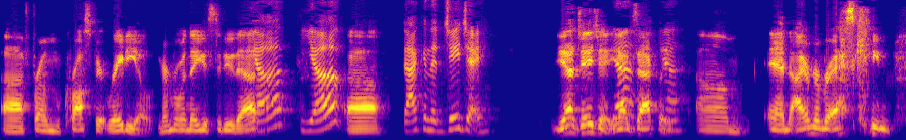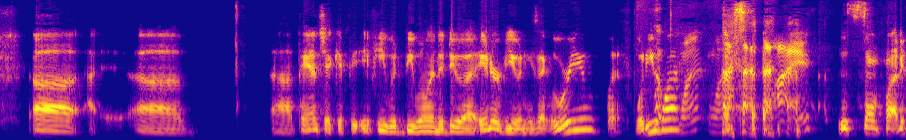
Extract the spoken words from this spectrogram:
uh, from CrossFit Radio. Remember when they used to do that? Yep. Yep. Uh, Back in the JJ. yeah, JJ. Yeah, Yeah, exactly. yeah. Um, and I remember asking uh, uh, uh, Panchik if if he would be willing to do an interview, and he's like, "Who are you? What What do you want?" What? What? Why? It's so funny.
